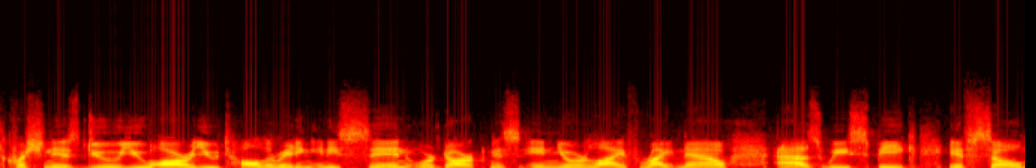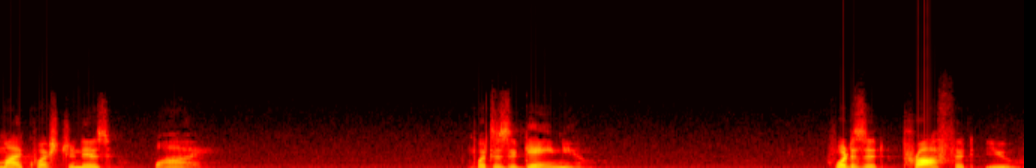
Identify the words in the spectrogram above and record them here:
The question is do you, are you tolerating any sin or darkness in your life right now as we speak? If so, my question is why? What does it gain you? What does it profit you?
